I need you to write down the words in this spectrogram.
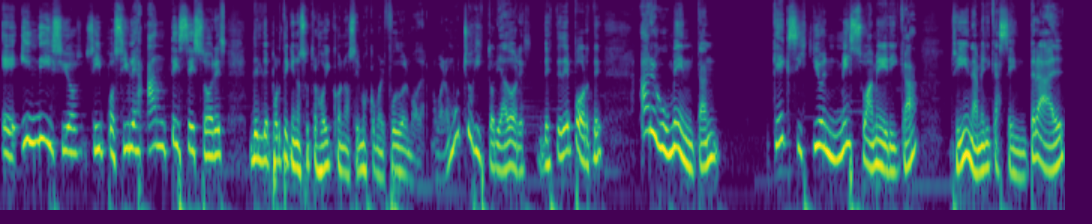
indicios, ¿sí? posibles antecesores del deporte que nosotros hoy conocemos como el fútbol moderno. Bueno, muchos historiadores de este deporte argumentan que existió en Mesoamérica en América Central,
